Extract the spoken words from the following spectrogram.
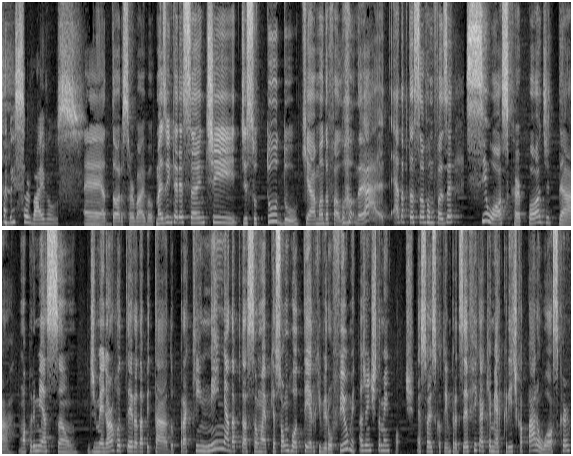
Zumbi survivals. É, adoro survival. Mas o interessante disso tudo que a Amanda falou, né? Ah, é adaptação, vamos fazer. Se o Oscar pode dar uma premiação de melhor roteiro adaptado para quem nem adaptação é, porque é só um roteiro que virou filme, a gente também pode. É só isso que eu tenho para dizer. Fica aqui a minha crítica para o Oscar,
